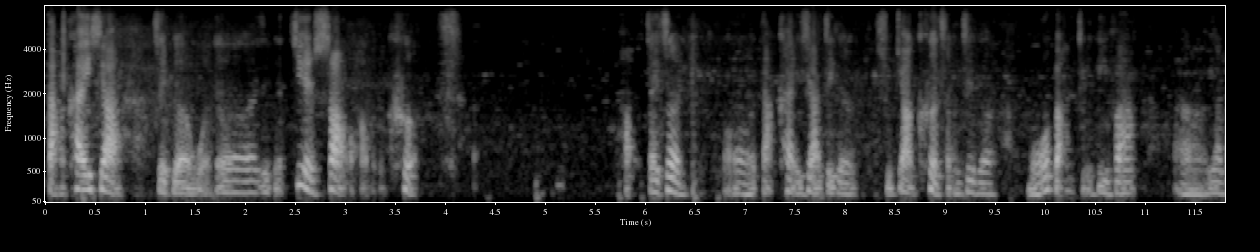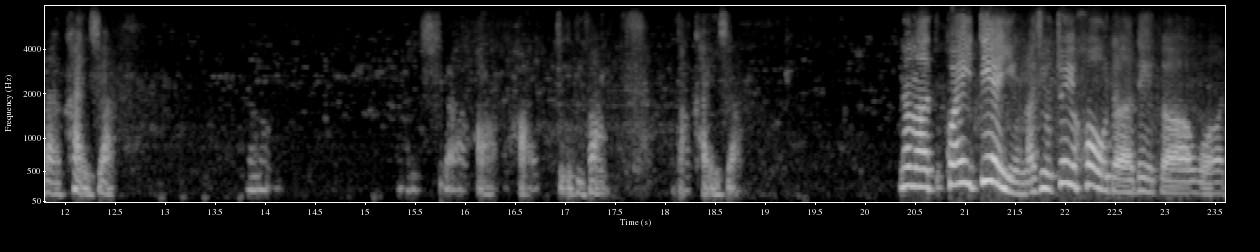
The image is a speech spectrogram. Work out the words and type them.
打开一下这个我的这个介绍好的课。好，在这里，我打开一下这个暑假课程这个模板这个地方，呃，让大家看一下，一下啊，好，这个地方打开一下。那么关于电影呢，就最后的那个，我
